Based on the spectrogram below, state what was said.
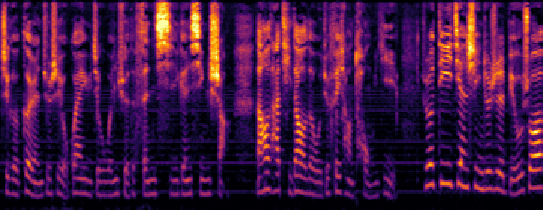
这个个人，就是有关于这个文学的分析跟欣赏。然后他提到的，我就非常同意。就说第一件事情就是，比如说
